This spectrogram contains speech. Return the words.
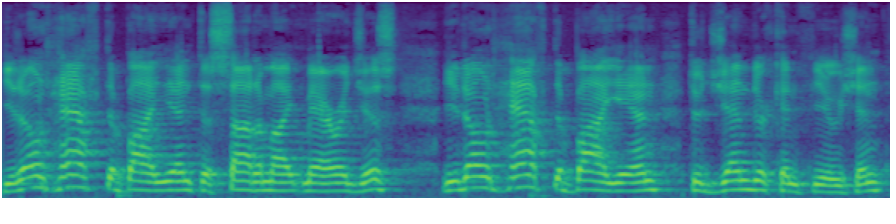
You don't have to buy into sodomite marriages. You don't have to buy in to gender confusion.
